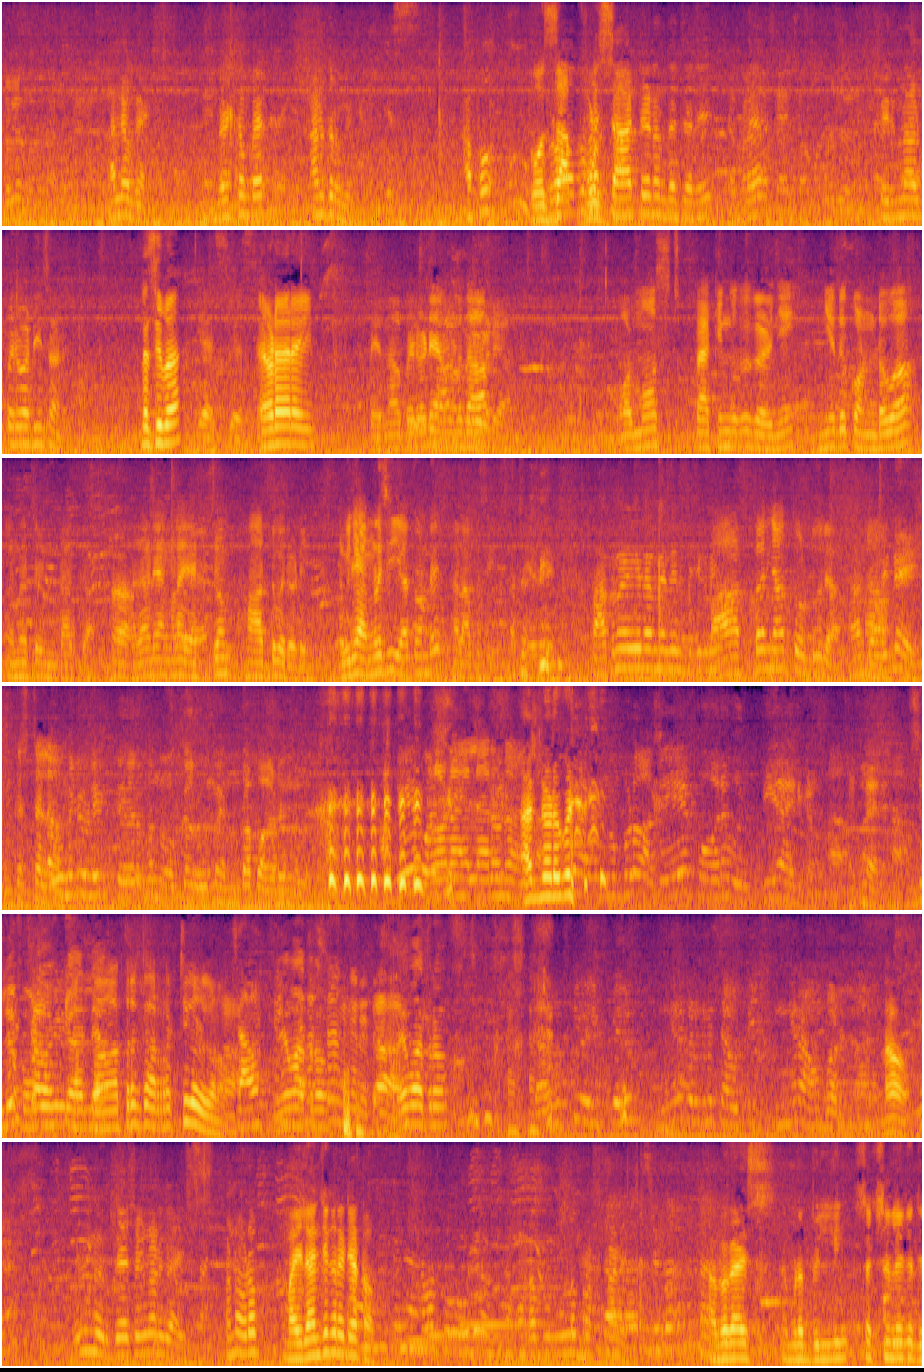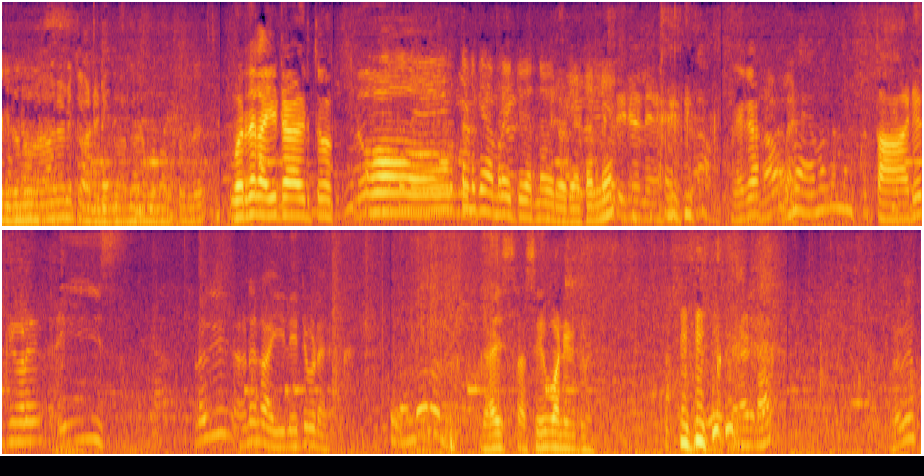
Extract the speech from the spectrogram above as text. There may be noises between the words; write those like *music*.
Hello welcome back അനന്തർ അപ്പോൾ ഇവിടെ? സ്റ്റാർട്ട് ചെയ്യണം എന്താ വെച്ചാൽ നമ്മളെ പെരുന്നാൾ പരിപാടീസാണ്. നസീബ? എവിടെ വരെ? പെരുന്നാൾ പരിപാടി ഞങ്ങളിതാ ഓൾമോസ്റ്റ് പാക്കിംഗ് ഒക്കെ കഴിഞ്ഞ് ഇനി ഇത് കൊണ്ടുപോവുക എന്നിട്ട് ഉണ്ടാക്കുക. അതാണ് ഞങ്ങളെ ഏറ്റവും ഹാർട്ട് പരിപാടി. പിന്നെ ഞങ്ങൾ ചെയ്യാത്തോണ്ട് കലാപ്പ് ചെയ്യും. പാത്രം ഞാൻ തൊടൂല. എനിക്ക് ഇഷ്ടമല്ല റൂമിനുള്ളിൽ കേറുമ്പോ നോക്കുക റൂം എന്താ പാടുന്നുള്ളത്. പാത്രം കറക്റ്റ് കഴുകണം. പാത്രം? ഒരിക്കലും ഇങ്ങനെ കിടക്കുന്ന ഇങ്ങനെ നിർദ്ദേശങ്ങളാണ് ഇവിടെ മൈലാഞ്ചി കയറി കേട്ടോ അപ്പൊ ഗൈസ് നമ്മുടെ ബില്ലിംഗ് സെക്ഷനിലേക്ക് എത്തിയിരിക്കുന്നു. ആരാണ് കാർഡ് എടുക്കുന്നത്? വെറുതെ കൈയിട്ട് എടുത്തു? ക്യാമറയ്ക്ക് വരുന്ന താടിയൊക്കെ നിങ്ങൾ. ഹൈലൈറ്റ് ഇവിടെ ഗൈസ് അസീവ് പണിയെടുക്കുന്നു.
